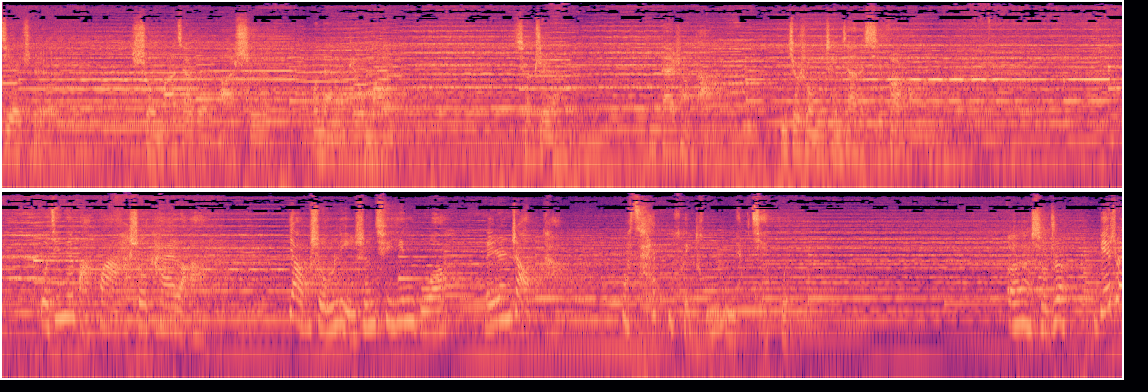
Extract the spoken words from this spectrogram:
戒指是我妈嫁给我爸时，我奶奶给我妈的。小志啊，你戴上它，你就是我们陈家的媳妇儿了。我今天把话说开了啊，要不是我们领生去英国没人照顾他，我才不会同你们俩结婚。哎，小志，你别吹。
